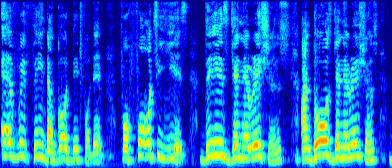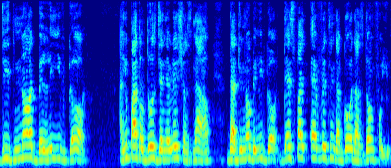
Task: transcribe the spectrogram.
everything that God did for them for 40 years, these generations and those generations did not believe God. Are you part of those generations now that do not believe God despite everything that God has done for you?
